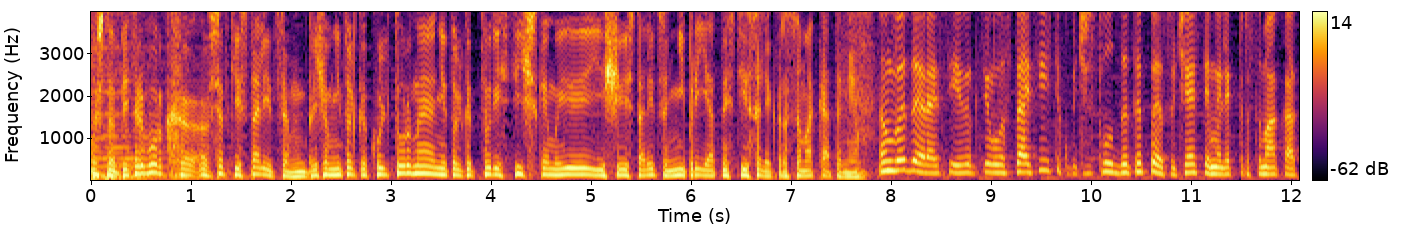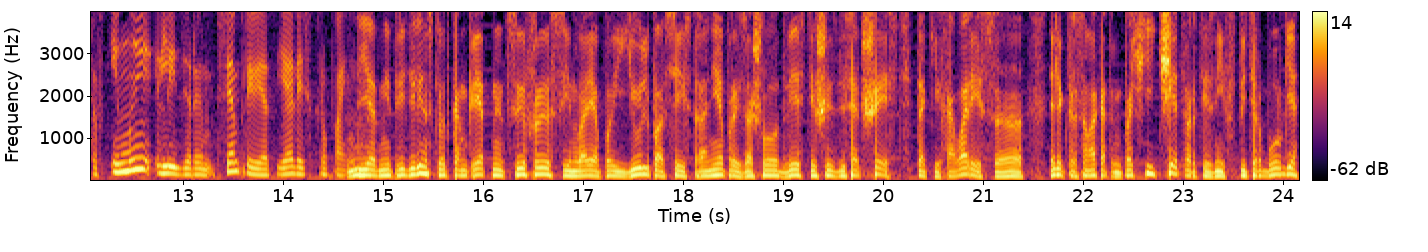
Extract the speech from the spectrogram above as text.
Ну что, Петербург э, все-таки столица. Причем не только культурная, не только туристическая, но и еще и столица неприятностей с электросамокатами. МВД России выкатила статистику по числу ДТП с участием электросамокатов. И мы лидеры. Всем привет, я Олеся Крупанин. Я Дмитрий Делинский. Вот конкретные цифры. С января по июль по всей стране произошло 266 таких аварий с э, электросамокатами. Почти четверть из них в Петербурге.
